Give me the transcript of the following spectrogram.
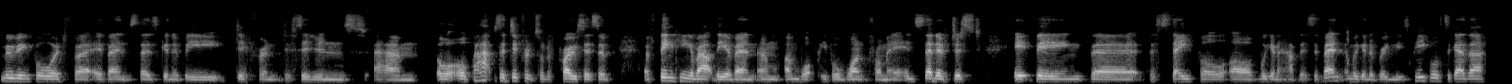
moving forward for events, there's going to be different decisions um, or, or, perhaps a different sort of process of, of thinking about the event and, and what people want from it instead of just it being the, the staple of we're going to have this event and we're going to bring these people together.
